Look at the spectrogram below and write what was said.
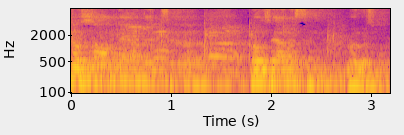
little song now that uh, Mose Allison wrote.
